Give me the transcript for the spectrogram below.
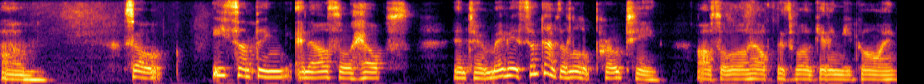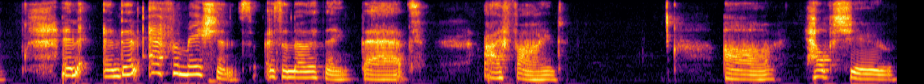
Um, so eat something and also helps into maybe sometimes a little protein also will help as well getting you going. And and then affirmations is another thing that I find uh, helps you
